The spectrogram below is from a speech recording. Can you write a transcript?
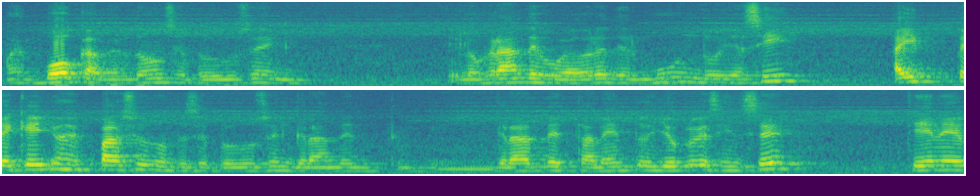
o en Boca, perdón, se producen eh, los grandes jugadores del mundo, y así hay pequeños espacios donde se producen grandes, talentos, y yo creo que Cincé tiene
